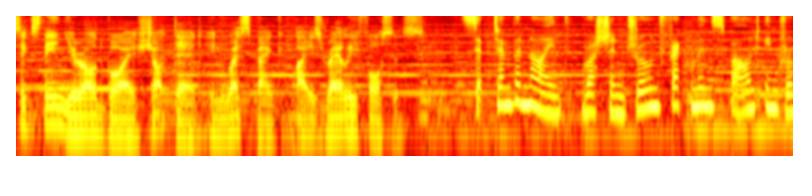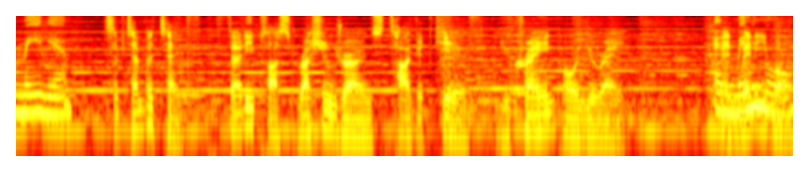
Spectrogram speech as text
16 year old boy shot dead in West Bank by Israeli forces. September 9th, Russian drone fragments found in Romania. September 10th. 30 plus Russian drones target Kiev, Ukraine, or Ukraine. And, many, more.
